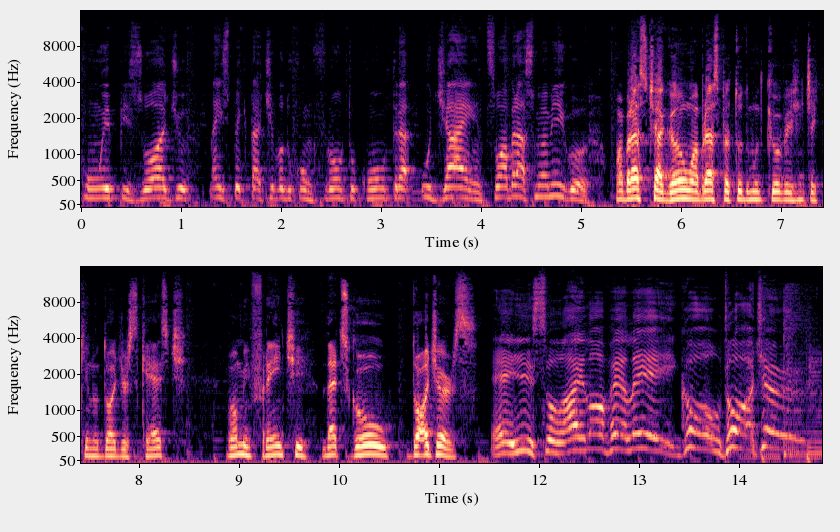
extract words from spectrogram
com um episódio na expectativa do confronto contra o Giants. Um abraço, meu amigo. Um abraço, Tiagão. Um abraço para todo mundo que ouve a gente aqui no Dodgers Cast. Vamos em frente. Let's go, Dodgers. É isso. I love LA. Go, Dodgers.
